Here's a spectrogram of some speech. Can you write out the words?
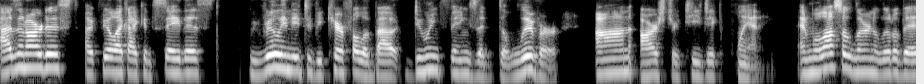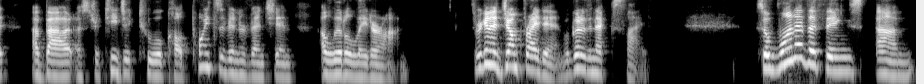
as an artist, I feel like I can say this, we really need to be careful about doing things that deliver on our strategic planning. And we'll also learn a little bit about a strategic tool called points of intervention a little later on. So we're going to jump right in. We'll go to the next slide. So one of the things um,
